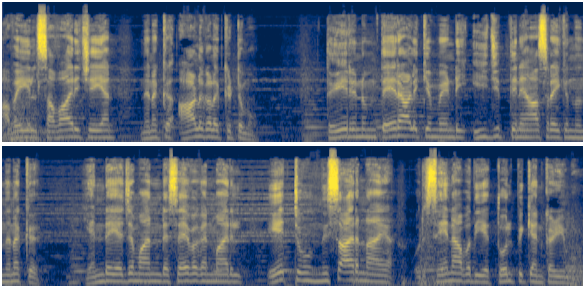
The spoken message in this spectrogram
അവയിൽ സവാരി ചെയ്യാൻ നിനക്ക് ആളുകളെ കിട്ടുമോ? തേരിനും തേരാളിക്കും വേണ്ടി ഈജിപ്തിനെ ആശ്രയിക്കുന്ന നിനക്ക് എന്റെ യജമാനന്റെ സേവകന്മാരിൽ ഏറ്റവും നിസ്സാരനായ ഒരു സേനാപതിയെ തോൽപ്പിക്കാൻ കഴിയുമോ?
